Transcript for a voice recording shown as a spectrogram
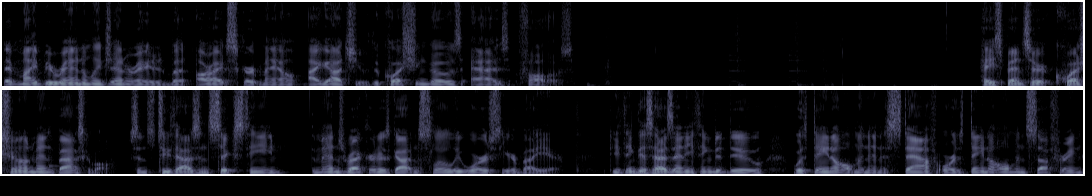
It might be randomly generated, but all right, Skirt Mayo, I got you. The question goes as follows Hey, Spencer, question on men's basketball. Since 2016, the men's record has gotten slowly worse year by year. Do you think this has anything to do with Dana Altman and his staff, or is Dana Altman suffering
